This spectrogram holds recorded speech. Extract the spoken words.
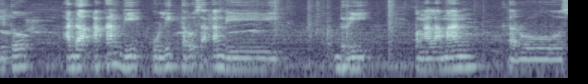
itu ada akan diulik terus akan diberi pengalaman terus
